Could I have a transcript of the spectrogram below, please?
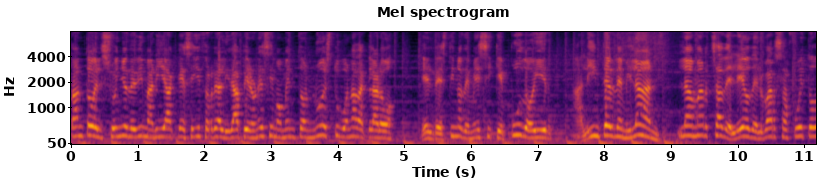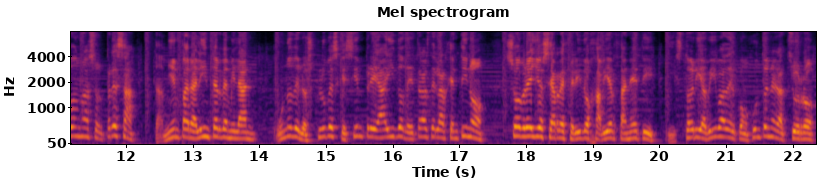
tanto, el sueño de Di María que se hizo realidad, pero en ese momento no estuvo nada claro el destino de Messi que pudo ir al Inter de Milán. La marcha de Leo del Barça fue toda una sorpresa, también para el Inter de Milán, uno de los clubes que siempre ha ido detrás del argentino. Sobre ello se ha referido Javier Zanetti, historia viva del conjunto en el Azzurro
